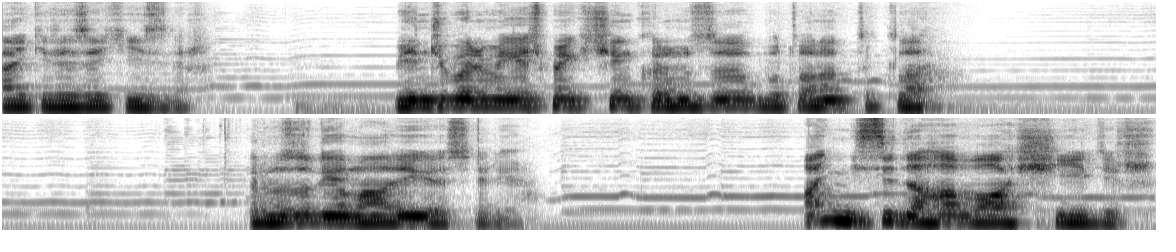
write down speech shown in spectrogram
Belki de zekiyizdir. Birinci bölüme geçmek için kırmızı butona tıkla. Kırmızı diyor mavi gösteriyor. Hangisi daha vahşidir?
